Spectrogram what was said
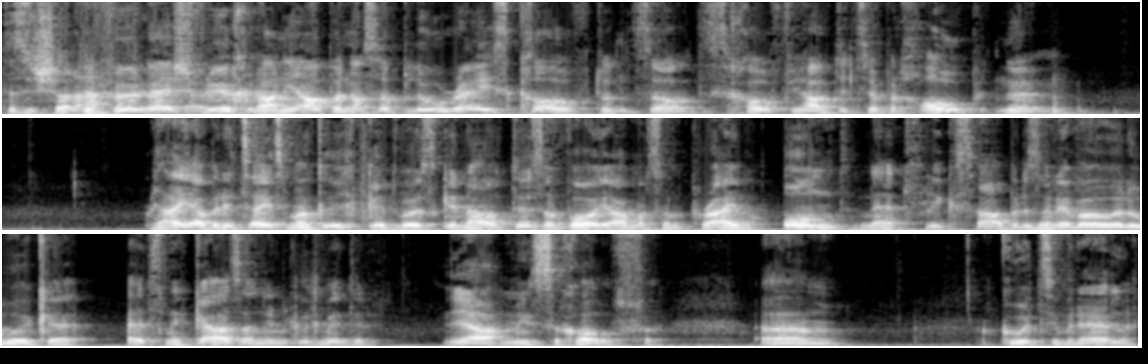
Das ist schon Dafür, recht, weißt du, früher habe ich aber noch so Blu-Rays gekauft und so. Das kaufe ich halt jetzt überhaupt nicht mehr. Ja, ja, aber jetzt es mal gleich gut, weil es genau das, obwohl ich Amazon Prime und Netflix habe, das wollte ich schauen, hat es nicht gegeben, also habe ich gleich wieder Ja. müssen kaufen. Ähm, gut, sind wir ehrlich,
